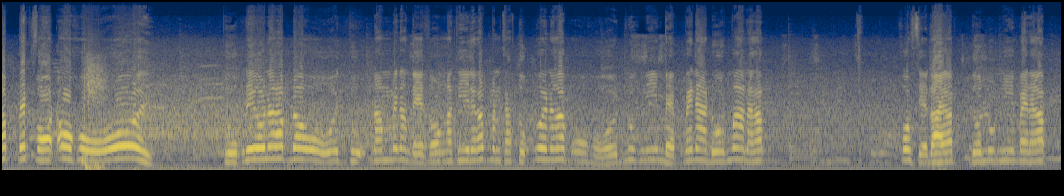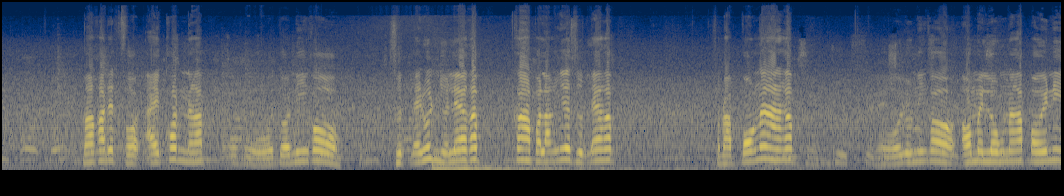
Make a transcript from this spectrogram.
ครับเรดฟอร์ดโอ้โห ถูกเร็วนะครับเราโอ้โหถูกนำไม่ตั้งแต่สองนาทีนะครับมันกระตุกด้วยนะครับโอ้โหลูกนี้แบบไม่น่าโดนมากนะครับโคตรเสียดายครับโดนลูกนี้ไปนะครับ มาคาเดดฟอร์ดไอคอนนะครับโอ้โหตัวนี้ก็สุดในรุ่นอยู่แล้วครับค่าพลังเยอะสุดแล้วครับสำหรับปองหน้านะครับโอ้โหลูกนี้ก็เอาไม่ลงนะครับปอยนี่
